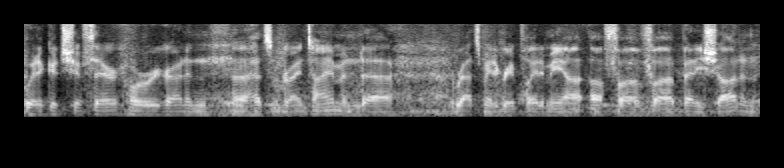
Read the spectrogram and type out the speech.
we had a good shift there where we were grinding, uh, had some grind time, and uh, Rats made a great play to me uh, off of uh, Benny's shot, and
